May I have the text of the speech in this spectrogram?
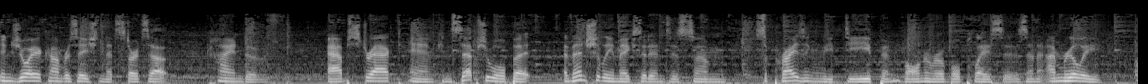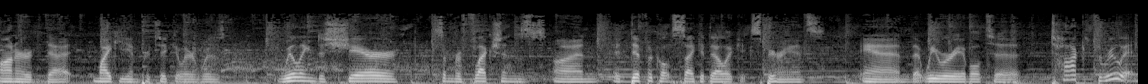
enjoy a conversation that starts out kind of abstract and conceptual, but eventually makes it into some surprisingly deep and vulnerable places. And I'm really honored that Mikey in particular was willing to share some reflections on a difficult psychedelic experience and that we were able to talk through it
